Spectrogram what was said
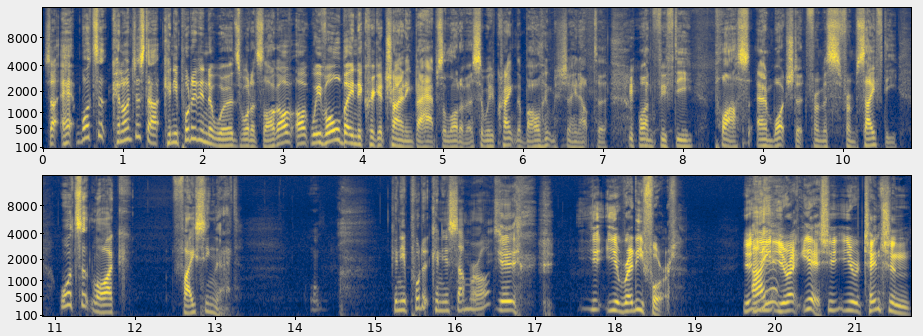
So uh, what's it? Can I just uh, can you put it into words what it's like? I've, i we've all been to cricket training, perhaps a lot of us, and we've cranked the bowling machine up to 150 plus and watched it from us from safety. What's it like facing that? Can you put it? Can you summarise? Yeah, you, you're ready for it. You, Are you, you? You're, yes, you, your attention,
